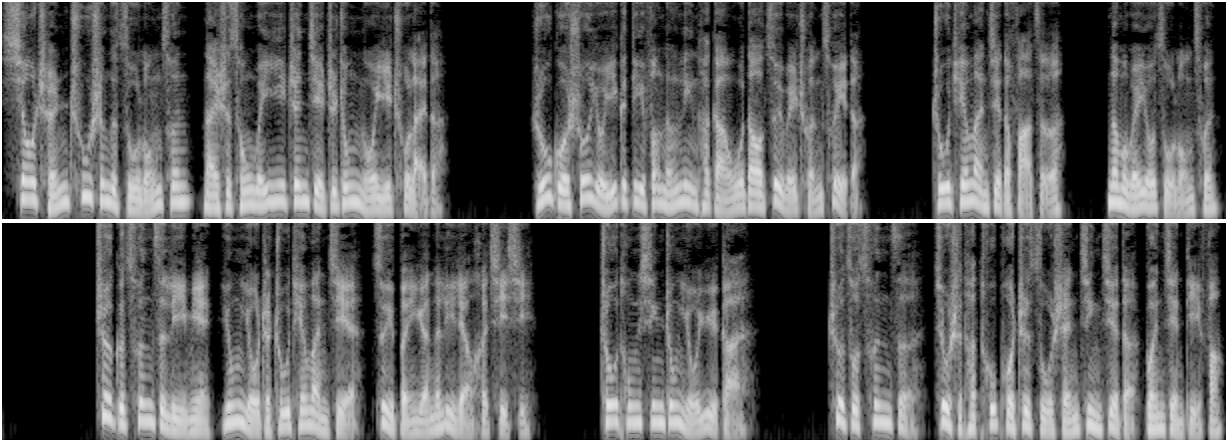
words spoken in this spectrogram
萧晨出生的祖龙村乃是从唯一真界之中挪移出来的。”如果说有一个地方能令他感悟到最为纯粹的诸天万界的法则，那么唯有祖龙村。这个村子里面拥有着诸天万界最本源的力量和气息。周通心中有预感，这座村子就是他突破至祖神境界的关键地方。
